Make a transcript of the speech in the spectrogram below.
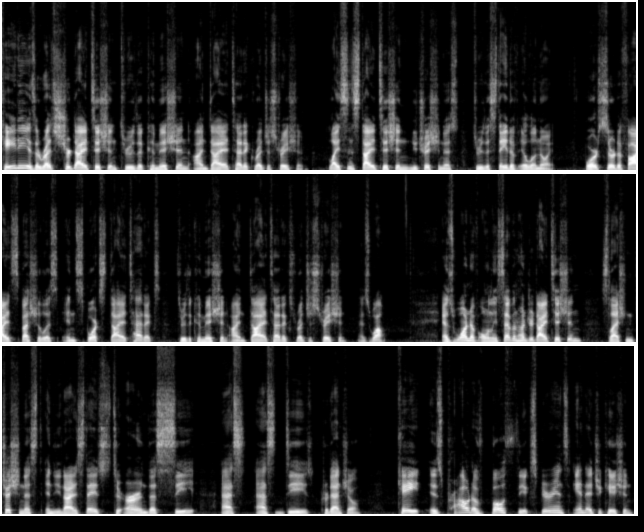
Katie is a registered dietitian through the Commission on Dietetic Registration, licensed dietitian nutritionist through the state of Illinois, board certified specialist in sports dietetics through the Commission on Dietetics Registration as well. As one of only 700 dietitian slash nutritionists in the United States to earn the CSSD credential, Kate is proud of both the experience and education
